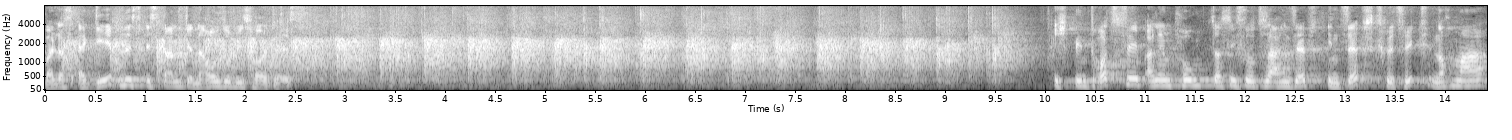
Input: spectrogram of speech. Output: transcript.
weil das Ergebnis ist dann genauso, wie es heute ist. Ich bin trotzdem an dem Punkt, dass ich sozusagen selbst in Selbstkritik noch einmal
